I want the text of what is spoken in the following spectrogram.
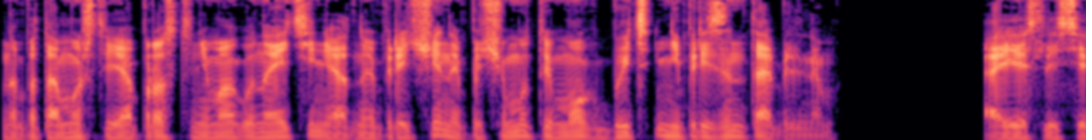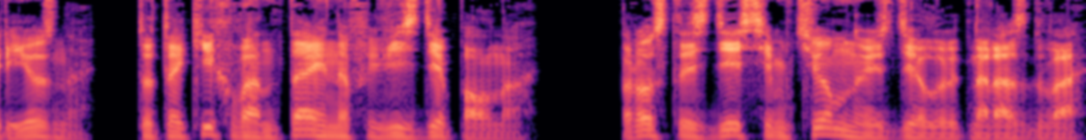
«Ну потому что я просто не могу найти ни одной причины, почему ты мог быть непрезентабельным. А если серьезно, то таких вантайнов везде полно. Просто здесь им темную сделают на раз-два,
